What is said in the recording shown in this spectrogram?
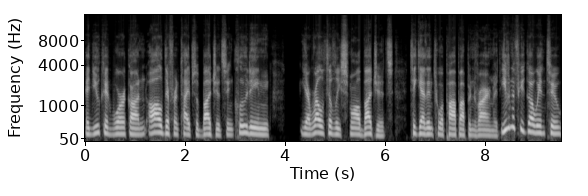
and you could work on all different types of budgets, including yeah, relatively small budgets to get into a pop-up environment. Even if you go into,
